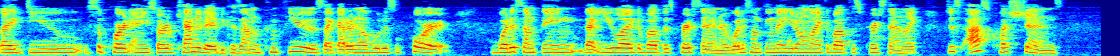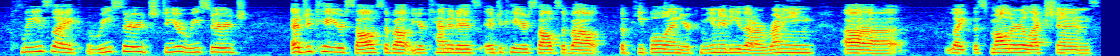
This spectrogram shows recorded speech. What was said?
like do you support any sort of candidate because I'm confused, like I don't know who to support. What is something that you like about this person or what is something that you don't like about this person? Like just ask questions please like research, do your research, educate yourselves about your candidates, educate yourselves about the people in your community that are running uh, like the smaller elections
